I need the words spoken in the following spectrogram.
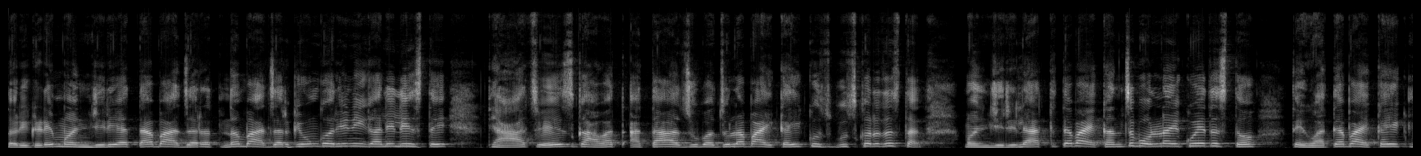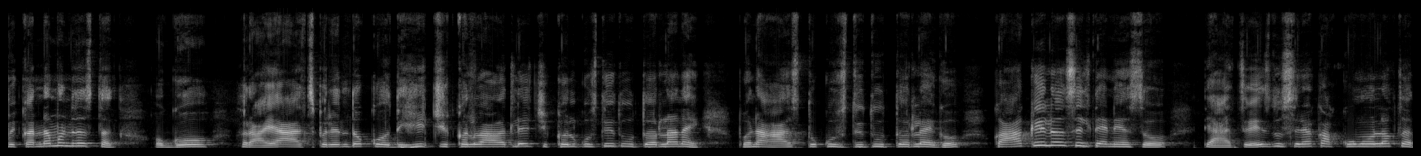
तर इकडे मंजिरी आता बाजारातनं बाजार घेऊन घरी निघालेली असते. त्याच वेळेस गावात आता आजूबाजूला बायकाही कुजबूज करत असतात. मंजिरीला आता त्या बायकांचं बोलणं ऐकू येत असतं. तेव्हा त्या बायका एकमेकांना म्हणत असतात अगो राया आजपर्यंत कधीही चिखलगावातल्या चिखल कुस्तीत उतरला नाही. पण आज तो कुस्तीत उतरलाय ग. का केलं असेल त्याने असं? त्याच वेळेस दुसऱ्या काकू म्हणू लागतात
